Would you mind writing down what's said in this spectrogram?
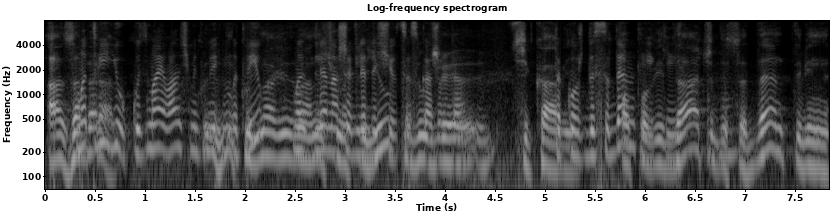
а забирали. Матвіюк, Кузьма Іванович Мат- Кузьма Матвіюк. Ми Іванович для наших Матвіюк глядачів це скажемо. Да. Цікавий Також дисидент, який- оповідач, дисидент. Він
